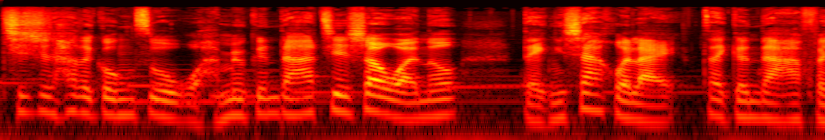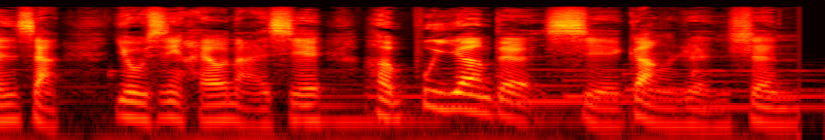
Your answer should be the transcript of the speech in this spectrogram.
其实他的工作我还没有跟大家介绍完哦，等一下回来再跟大家分享佑心还有哪一些很不一样的斜杠人生。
